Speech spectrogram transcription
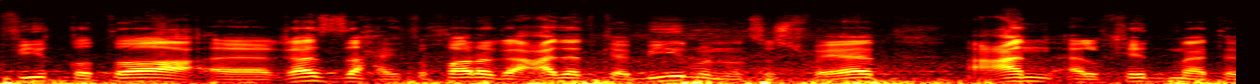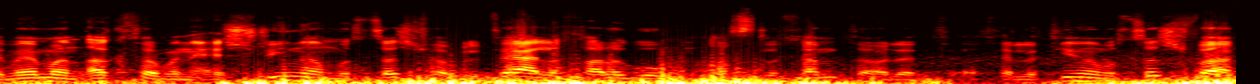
في قطاع غزة حيث خرج عدد كبير من المستشفيات عن الخدمة تماما أكثر من 20 مستشفى بالفعل خرجوا من أصل 35 مستشفى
